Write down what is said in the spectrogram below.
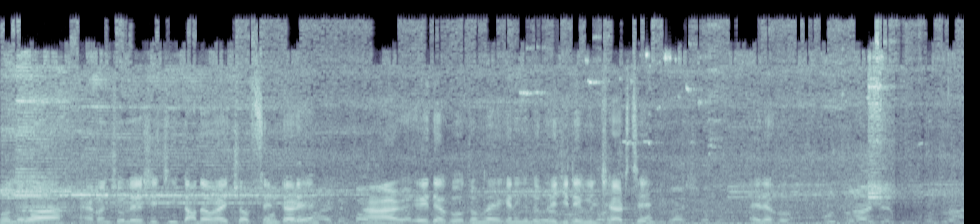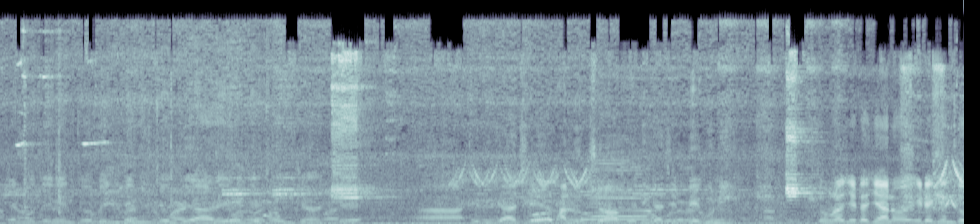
বন্ধুরা, এখন চলে এসেছি দাদাভাই চপ সেন্টারে আর এই দেখো, তোমরা এখানে কিন্তু ভেজিটেবিল ছাড়ছে। এই দেখো, এর মধ্যে কিন্তু ভেজিটেবিল চলছে, আর এদিকে চলছে হচ্ছে এদিকে আছে আলুর চপ, এদিকে আছে বেগুনি। তোমরা যেটা জানো, এটা কিন্তু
